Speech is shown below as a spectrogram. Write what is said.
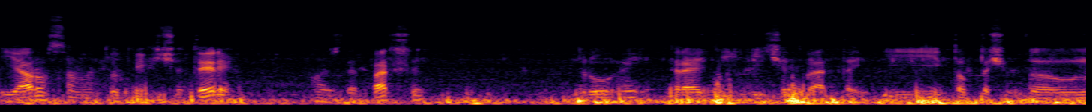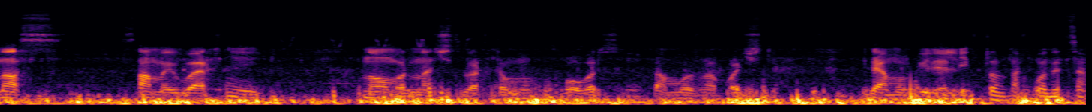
ярусами. Тут їх чотири. Ось де перший, другий, третій і четвертий. І тобто, щоб е, у нас самий верхній номер на четвертому поверсі. Там можна бачити, прямо біля ліфта знаходиться.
